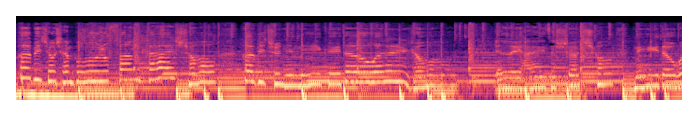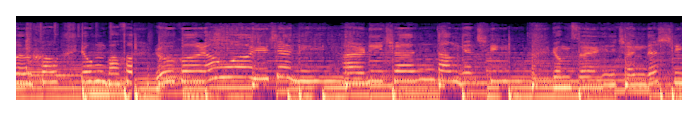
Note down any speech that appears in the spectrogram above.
何必纠缠，不如放开手。何必执念你给的温柔？眼泪还在奢求你的问候，拥抱后。如果让我遇见你，而你正当年轻，用最真的心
